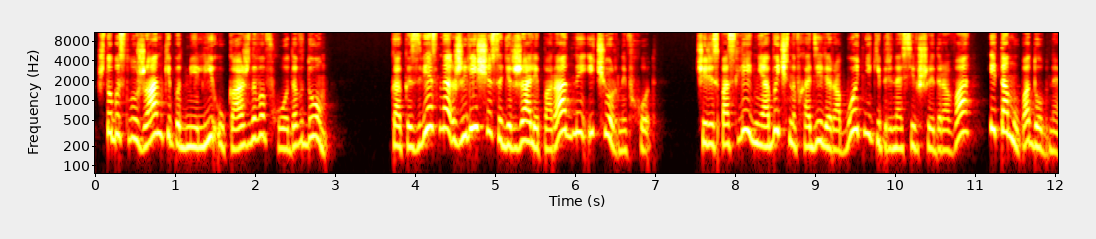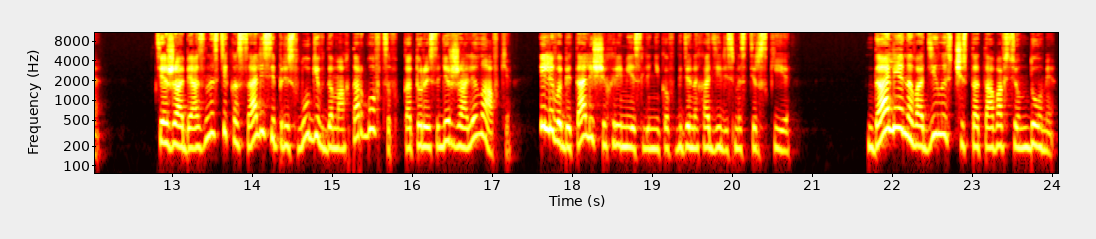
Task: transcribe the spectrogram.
чтобы служанки подмели у каждого входа в дом. Как известно, жилища содержали парадный и черный вход. Через последний обычно входили работники, приносившие дрова и тому подобное. Те же обязанности касались и прислуги в домах торговцев, которые содержали лавки, или в обиталищах ремесленников, где находились мастерские. Далее наводилась чистота во всем доме.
